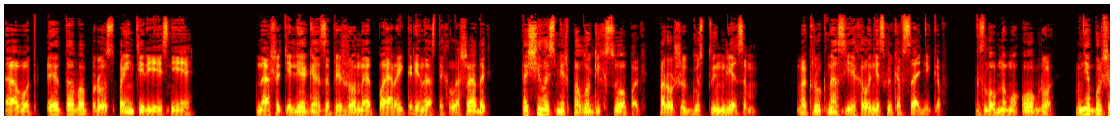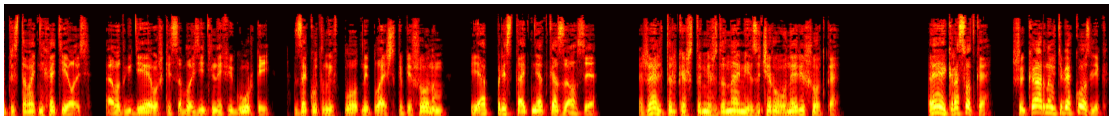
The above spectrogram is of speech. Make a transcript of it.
А вот это вопрос поинтереснее. Наша телега, запряженная парой коренастых лошадок, тащилась меж пологих сопок, поросших густым лесом. Вокруг нас ехало несколько всадников. К злобному огру мне больше приставать не хотелось, а вот к девушке с соблазнительной фигуркой, закутанной в плотный плащ с капюшоном, я пристать не отказался. Жаль только, что между нами зачарованная решетка. «Эй, красотка, шикарный у тебя козлик!»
